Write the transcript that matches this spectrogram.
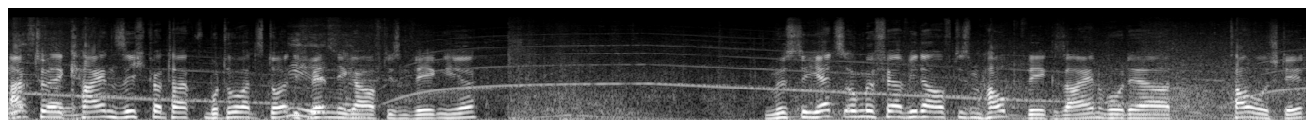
Aktuell kein Sichtkontakt. Motorrad ist deutlich Nee, wendiger auf diesen Wegen hier. Müsste jetzt ungefähr wieder auf diesem Hauptweg sein, wo der Taurus steht.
